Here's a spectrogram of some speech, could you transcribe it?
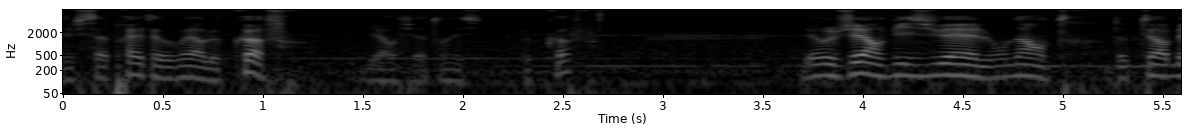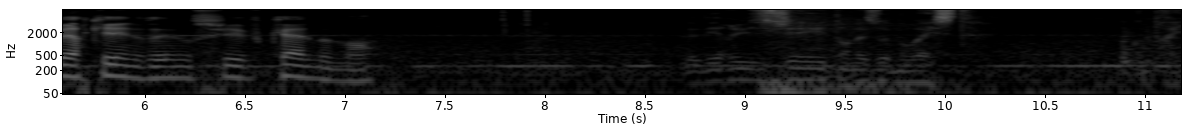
Il s'apprête à ouvrir le coffre. Bien reçu, attendez, le coffre Virus G en visuel, on entre. Docteur Berkin, vous allez nous suivre calmement. Le virus dans la zone ouest. Compris.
